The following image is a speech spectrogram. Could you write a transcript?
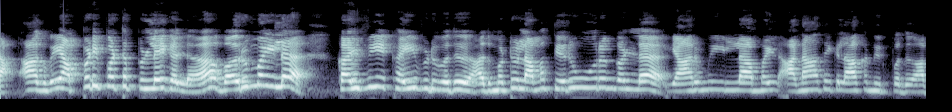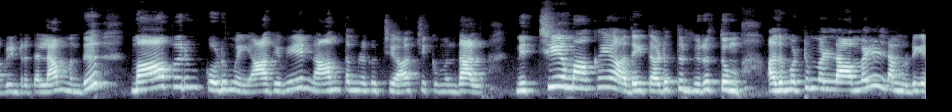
தான். ஆகவே அப்படிப்பட்ட பிள்ளைகளை வறுமையில கல்வியை கைவிடுவது அது மட்டும் இல்லாமல் தெரு யாருமே இல்லாமல் அனாதைகளாக நிற்பது அப்படின்றதெல்லாம் வந்து மாபெரும் கொடுமை. ஆகவே நாம் தமிழர் கட்சி ஆட்சிக்கு வந்தால் நிச்சயமாக அதை தடுத்து நிறுத்தும். அது மட்டுமல்லாமல் நம்மளுடைய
